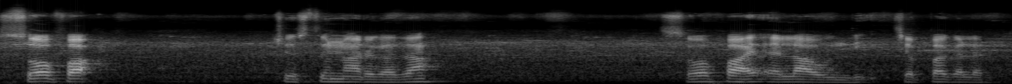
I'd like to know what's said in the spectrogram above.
sofa చూస్తున్నారు కదా. సోఫా ఎలా ఉంది? చెప్పగలరు.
